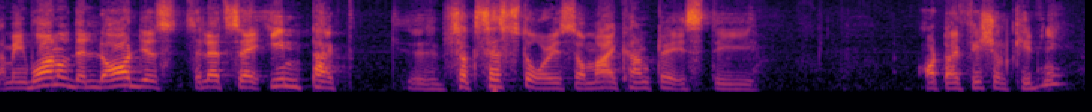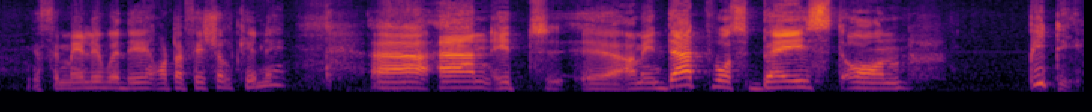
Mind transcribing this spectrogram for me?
I mean, one of the largest, let's say, impact uh, success stories of my country is the artificial kidney, You're familiar with the artificial kidney? Uh, and it, uh, I mean, that was based on pity.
